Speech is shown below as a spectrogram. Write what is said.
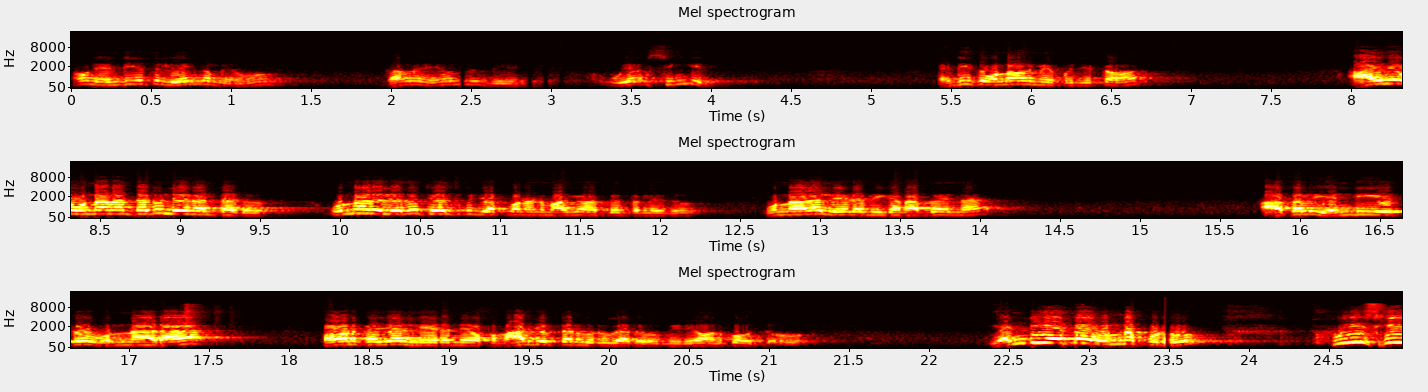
అవును ఎన్డీఏతో లేంగా మేము? దానిలో ఏముంది? వీఆర్ సింగిల్ ఎన్డీతో ఉన్నామని మేము ఇప్పుడు చెప్పామా? ఆయనే ఉన్నానంటాడు లేనంటాడు. ఉన్నాడో లేదో తేల్చుకుని చెప్పమనండి మాకేం అభ్యంతరం లేదు. ఉన్నాడా? లేడా? మీకు అని అర్థమైందా? అతను ఎన్డీఏతో ఉన్నాడా? పవన్ కళ్యాణ్ లేడని ఒక మాట చెప్తాను గురువు గారు మీరేం అనుకోవద్దు. ఎన్డీఏతో ఉన్నప్పుడు హూఇస్ హీ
